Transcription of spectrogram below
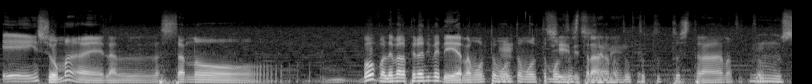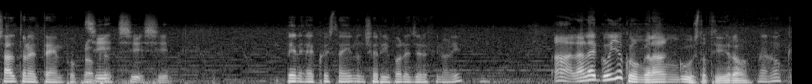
e insomma eh, la, la stanno... Boh, valeva la pena di vederla, molto Mm, molto molto sì, molto strano, tutto, tutto strano, tutto... Un salto nel tempo proprio. Sì, sì, sì. Bene, eh, questa io non ci arrivo a leggere fino a lì. Ah, la leggo io con gran gusto, ti dirò. Ah, ok.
